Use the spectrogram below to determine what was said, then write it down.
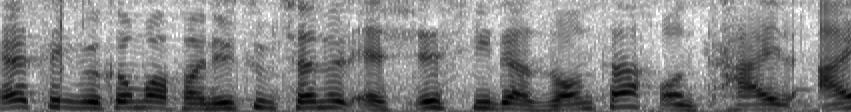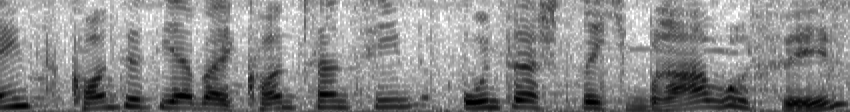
Herzlich willkommen auf meinem YouTube-Channel. Es ist wieder Sonntag und Teil 1 konntet ihr bei Konstantin unterstrich Bravos sehen.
